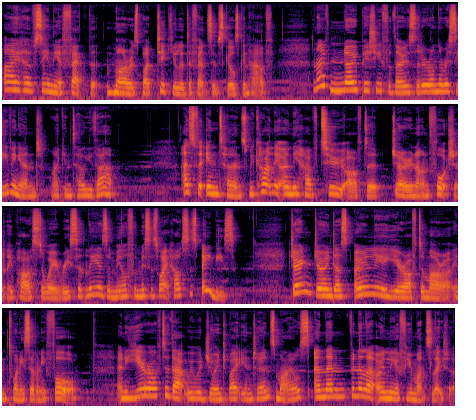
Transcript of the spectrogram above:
I have seen the effect that Mara's particular defensive skills can have, and I've no pity for those that are on the receiving end, I can tell you that. As for interns, we currently only have two after Joan unfortunately passed away recently as a meal for Mrs. Whitehouse's babies. Joan joined us only a year after Mara in 2074, and a year after that we were joined by interns Miles and then Vanilla only a few months later.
